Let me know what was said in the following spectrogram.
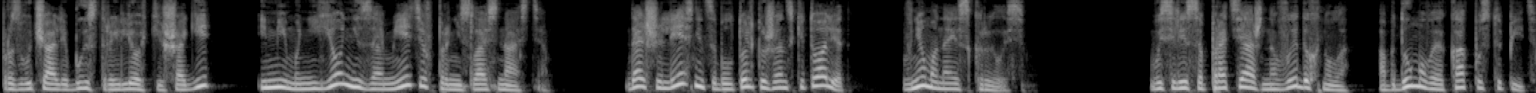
прозвучали быстрые легкие шаги, и мимо нее, не заметив, пронеслась Настя. Дальше лестницы был только женский туалет. В нем она и скрылась. Василиса протяжно выдохнула, обдумывая, как поступить.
